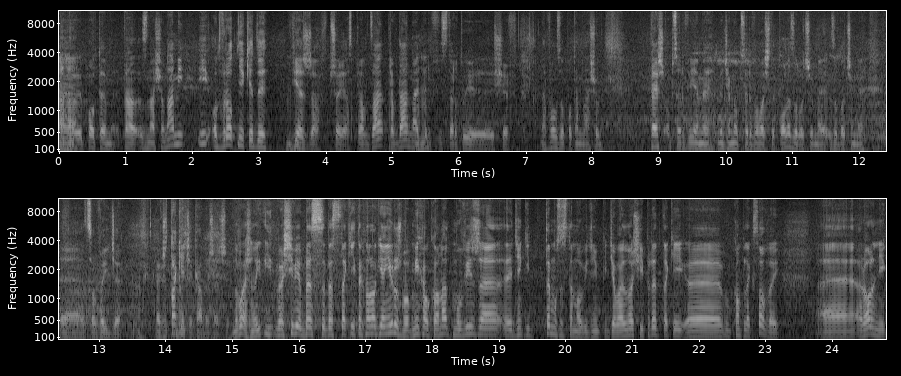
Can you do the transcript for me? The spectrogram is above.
Aha. e, potem ta z nasionami i odwrotnie, kiedy Mhm. wjeżdża w przejazd, prawda? prawda? Najpierw startuje siew nawozu, potem nasion. Też obserwujemy, będziemy obserwować te pole, zobaczymy, zobaczymy e, co wyjdzie. Także takie ciekawe rzeczy. No właśnie, no i właściwie bez, bez takiej technologii ani rusz, bo Michał Konat mówi, że e, dzięki temu systemowi, dzięki działalności PRED takiej e, kompleksowej, e, rolnik,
